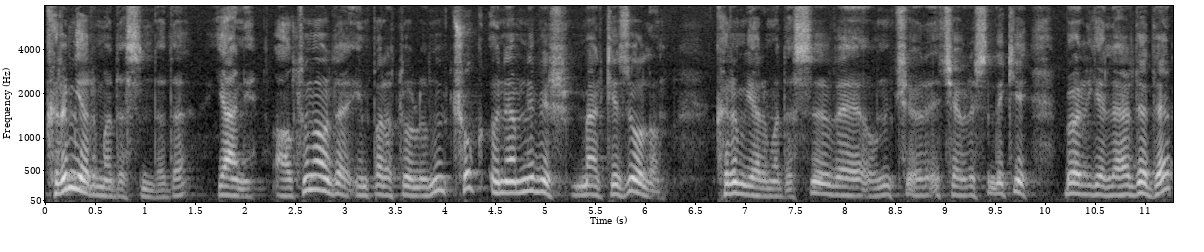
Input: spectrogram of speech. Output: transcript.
Kırım Yarımadası'nda da yani Altınordu İmparatorluğu'nun çok önemli bir merkezi olan Kırım Yarımadası ve onun çevre, çevresindeki bölgelerde de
